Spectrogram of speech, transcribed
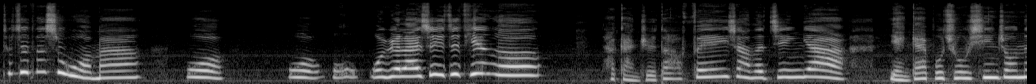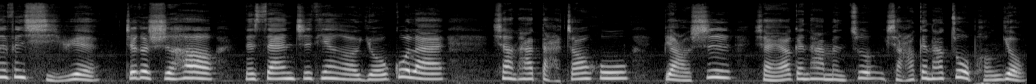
这真的是我吗？我，我，我，我原来是一只天鹅。他感觉到非常的惊讶，掩盖不出心中那份喜悦。这个时候，那三只天鹅游过来，向他打招呼，表示想要跟他们做，想要跟他做朋友。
